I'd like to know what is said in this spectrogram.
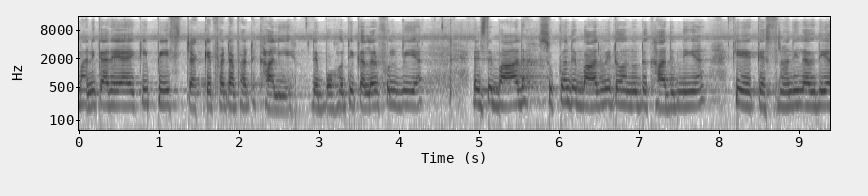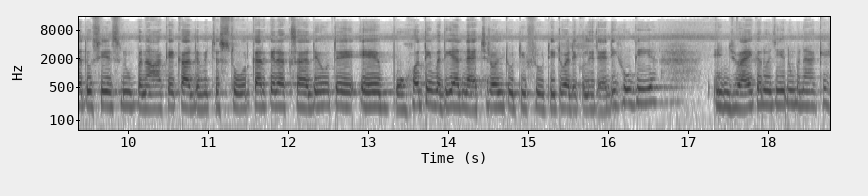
ਮਨ ਕਰ ਰਿਹਾ ਹੈ ਕਿ ਪੀਸ ਚੱਕ ਕੇ ਫਟਾਫਟ ਖਾ ਲਈਏ ਤੇ ਬਹੁਤ ਹੀ ਕਲਰਫੁਲ ਵੀ ਹੈ। ਇਸ ਦੇ ਬਾਅਦ, ਸੁੱਕਣ ਦੇ ਬਾਅਦ ਵੀ ਤੁਹਾਨੂੰ ਦਿਖਾ ਦਿੰਨੀ ਆ ਕਿ ਇਹ ਕਿਸ ਤਰ੍ਹਾਂ ਦੀ ਲੱਗਦੀ ਆ। ਤੁਸੀਂ ਇਸ ਨੂੰ ਬਣਾ ਕੇ ਘਰ ਦੇ ਵਿੱਚ ਸਟੋਰ ਕਰਕੇ ਰੱਖ ਸਕਦੇ ਹੋ ਤੇ ਇਹ ਬਹੁਤ ਹੀ ਵਧੀਆ ਨੈਚੁਰਲ ਟੂਟੀ ਫਰੂਟੀ ਤੁਹਾਡੇ ਕੋਲੇ ਰੈਡੀ ਹੋ ਗਈ ਆ। ਇੰਜੋਏ ਕਰੋ ਜੀ ਇਹਨੂੰ ਬਣਾ ਕੇ।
